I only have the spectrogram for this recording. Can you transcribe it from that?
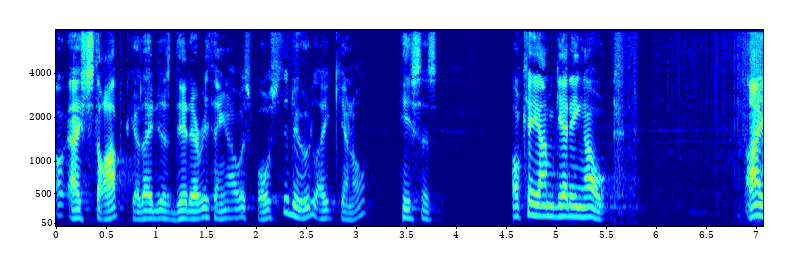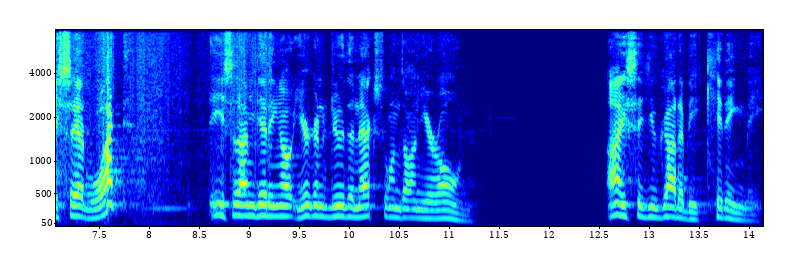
oh, I stopped because I just did everything I was supposed to do, like, you know. He says, okay, I'm getting out. I said, what? He said, I'm getting out. You're going to do the next ones on your own. I said, You've got to be kidding me.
